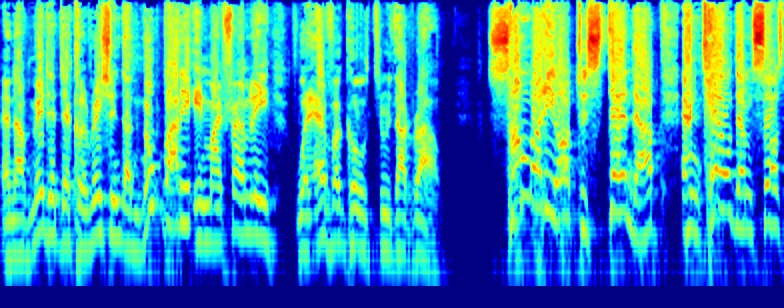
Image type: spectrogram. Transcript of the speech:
And I've made a declaration that nobody in my family will ever go through that route. Somebody ought to stand up and tell themselves,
